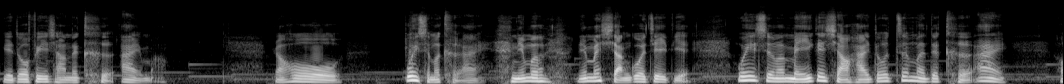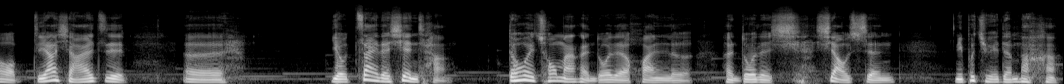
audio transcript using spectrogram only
也都非常的可爱嘛，然后。为什么可爱？你有没有你有没有想过这一点？为什么每一个小孩都这么的可爱？哦，只要小孩子呃有在的现场，都会充满很多的欢乐，很多的笑笑声，你不觉得吗？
